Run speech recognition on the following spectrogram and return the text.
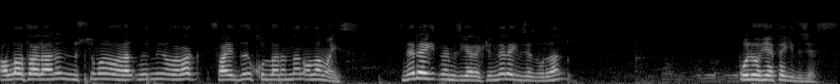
allah Teala'nın Müslüman olarak, mümin olarak saydığı kullarından olamayız. Nereye gitmemiz gerekiyor? Nereye gideceğiz buradan? Uluhiyete gideceğiz.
